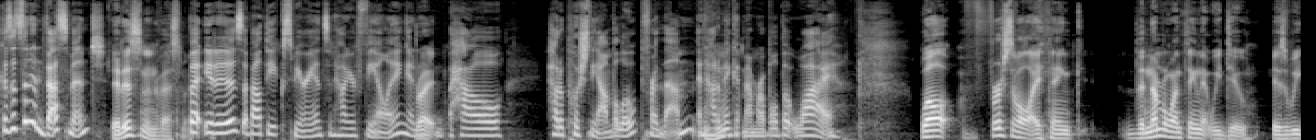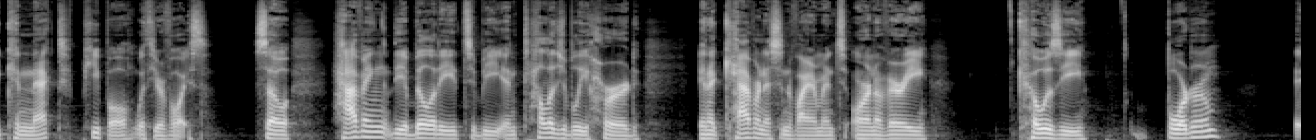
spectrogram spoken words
Because it's an investment, It is an investment. but it is about the experience and how you're feeling and Right. how how to push the envelope for them and how to make it memorable, but why? Well, first of all, I think the number one thing that we do is we connect people with your voice. So having the ability to be intelligibly heard in a cavernous environment or in a very cozy boardroom, eh,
